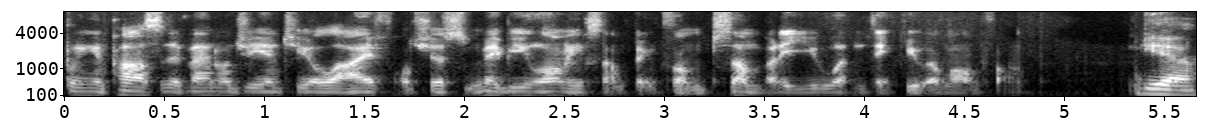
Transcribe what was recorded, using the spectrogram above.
bringing positive energy into your life or just maybe learning something from somebody you wouldn't think you would learn from Yeah.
